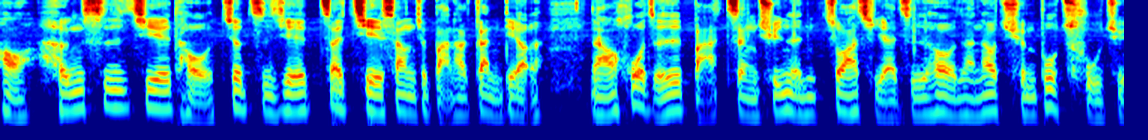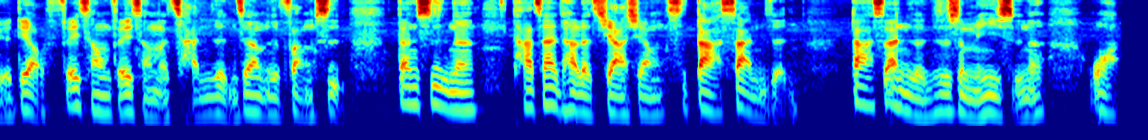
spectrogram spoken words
哦，横尸街头就直接在街上就把他干掉了，然后或者是把整群人抓起来之后，然后全部处决掉，非常非常的残忍这样的方式。但是呢，他在他的家乡是大善人，大善人是什么意思呢？哇，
